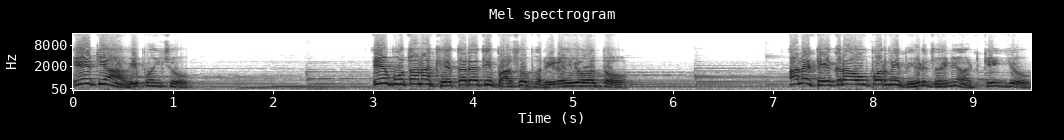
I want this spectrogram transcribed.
એ ત્યાં આવી પહોંચ્યો. એ પોતાના ખેતરેથી પાછો ફરી રહ્યો હતો. અને ટેકરા ઉપરની ભીડ જોઈને અટકી ગયો.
